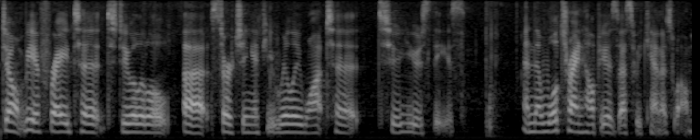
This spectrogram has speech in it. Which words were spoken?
don't be afraid to, to do a little uh, searching if you really want to, to use these. And then we'll try and help you as best we can as well.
